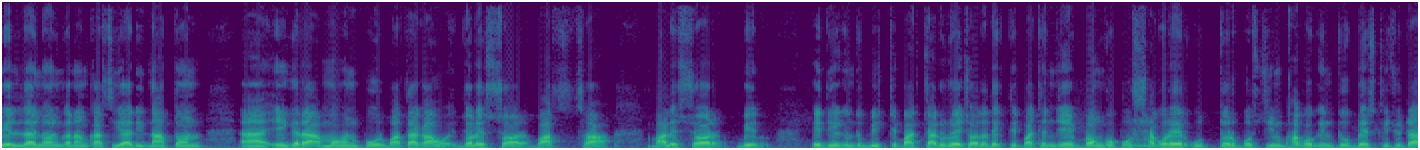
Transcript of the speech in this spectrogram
বেলদায় নয়নগ্রাম কাশিয়ারি, দাঁতন এগরা, মোহনপুর, বাতাগাঁও, জলেশ্বর বাদশা বালেশ্বর এদিকে কিন্তু বৃষ্টিপাত চালু রয়েছে। অর্থাৎ দেখতে পাচ্ছেন যে বঙ্গোপসাগরের উত্তর, পশ্চিম ভাগও কিন্তু বেশ কিছুটা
